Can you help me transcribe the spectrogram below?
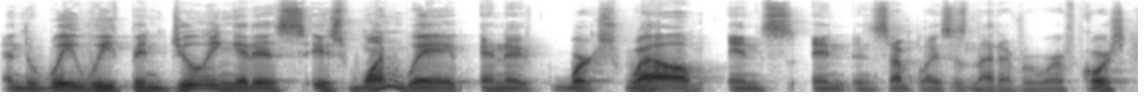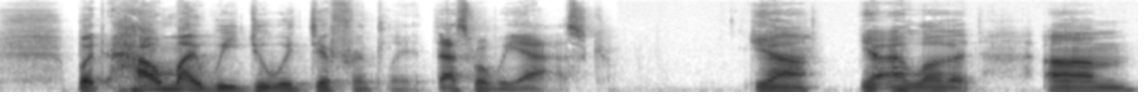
and the way we've been doing it is is one way, and it works well in in, in some places, not everywhere, of course. But how might we do it differently? That's what we ask. Yeah, yeah, I love it. Um,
